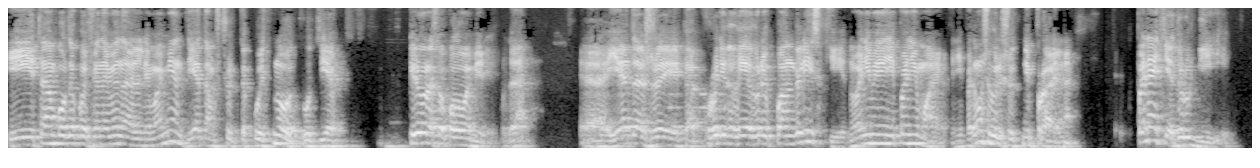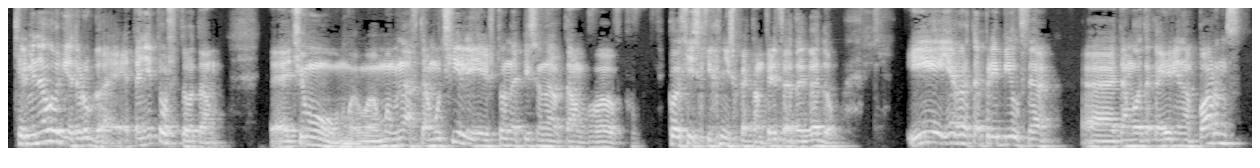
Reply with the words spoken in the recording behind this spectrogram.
И там был такой феноменальный момент, я там что-то такое, ну, вот я первый раз попал в Америку, да, Э, я даже, это, вроде как я говорю по-английски, но они меня не понимают. Не потому что говорю, что это неправильно. Понятия другие, терминология другая. Это не то, что там, э, чему мы, мы нас там учили, что написано там в, в классических книжках там 30-х годов. И я как-то прибился, э, там была такая Ирина Барнс,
